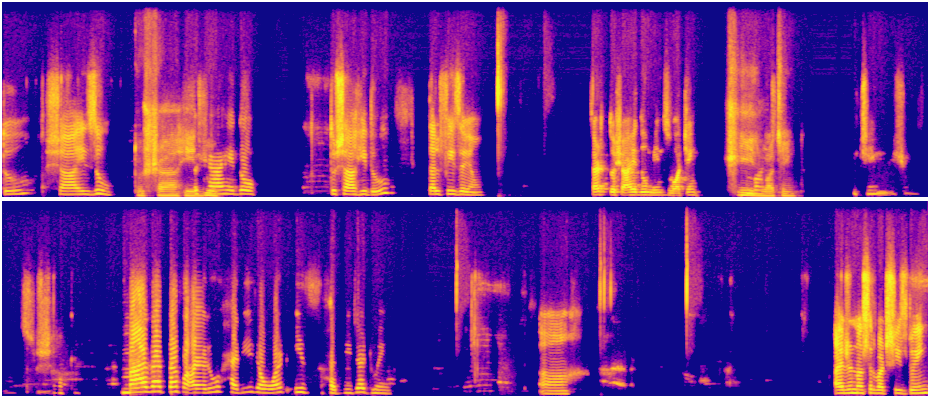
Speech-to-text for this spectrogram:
تشاهد تشاهد تشاهد تشاهد تلفزيون Sir, Tushahidu means watching. She is watching. watching. ماذا تفعل What is Khadija doing? Uh, I don't know, sir, what she's doing.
